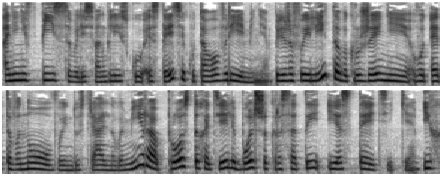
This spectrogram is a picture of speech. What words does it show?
они не вписывались в английскую эстетику того времени. При Рафаэлита в окружении вот этого нового индустриального мира просто хотели больше красоты и эстетики. Их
